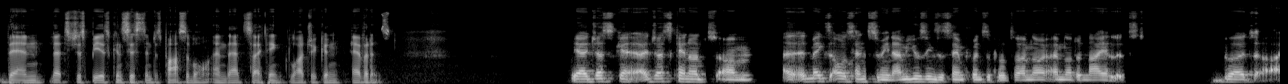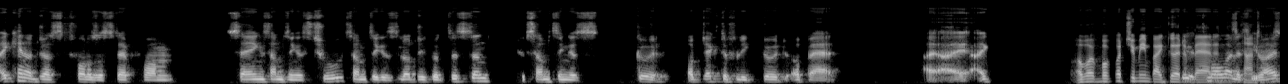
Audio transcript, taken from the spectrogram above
then let's just be as consistent as possible. And that's, I think, logic and evidence. Yeah, I just can, I just cannot. Um, it makes all sense to me. I'm using the same principle, so I'm not I'm not a nihilist. But I cannot just follow the step from saying something is true, something is logically consistent, something is good, objectively good or bad. I, I, I Oh, What, what, do you mean by good and it's bad in this morality, right?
